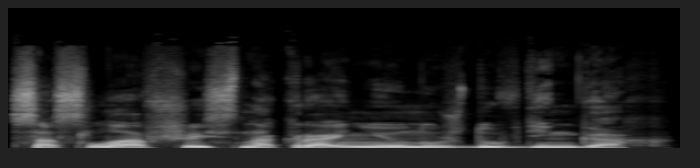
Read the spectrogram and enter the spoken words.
сославшись на крайнюю нужду в деньгах.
